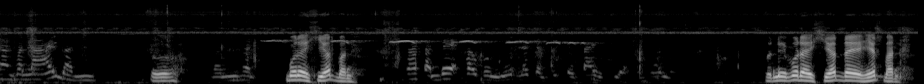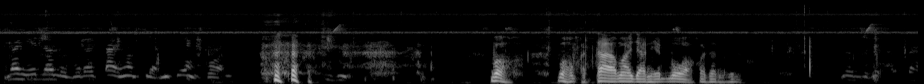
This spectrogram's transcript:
งานบันหลายบัดนี้เออบัดนี้บัดบ่ได้เขียดบัดนี้ถ้ากันแวะเข้าเบิ่งเฮ็ดแล้วกันสิไปใต้เขียดเอาเด้อ วันนี้บ่ได้เขียดได้เฮ็ดบัดนี้ได้เฮ็ดแล้วหรือบ่ได้ใต้เฮาเขียนแจ้งก่อนบ่บ่ออกกระตามาย่านเฮ็ดบ่ออกว่าซั่นพี่น้องเริ่มบ่ได้เอาสา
